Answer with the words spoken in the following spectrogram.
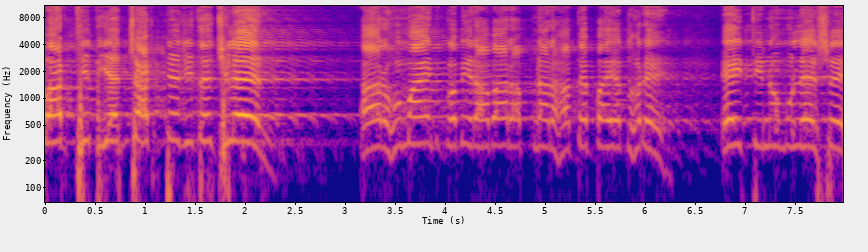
প্রার্থী দিয়ে চারটে জিতেছিলেন। আর হুমায়ুন কবির আবার আপনার হাতে পায়ে ধরে এই তৃণমূলে এসে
